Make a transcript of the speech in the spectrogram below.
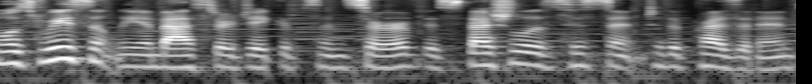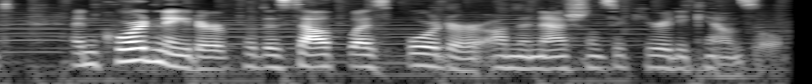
Most recently, Ambassador Jacobson served as Special Assistant to the President and Coordinator for the Southwest Border on the National Security Council.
